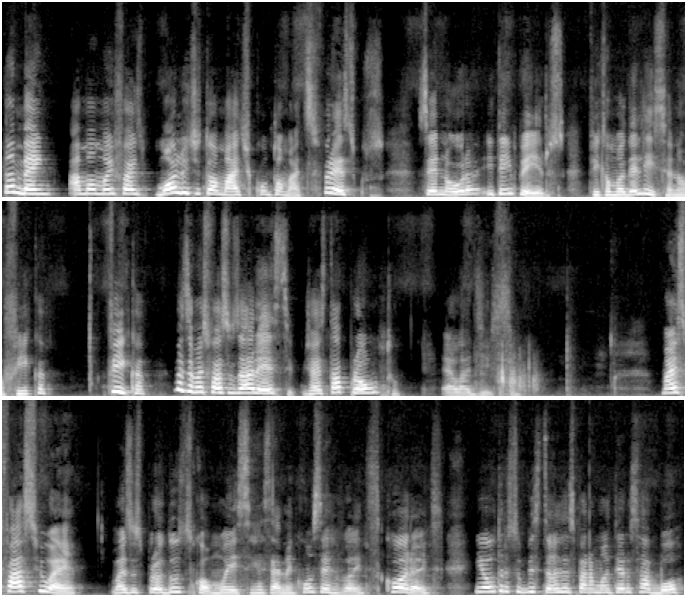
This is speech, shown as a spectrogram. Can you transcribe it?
Também, a mamãe faz molho de tomate com tomates frescos cenoura e temperos. Fica uma delícia, não fica? Fica, mas é mais fácil usar esse, já está pronto, ela disse. Mais fácil é, mas os produtos como esse recebem conservantes, corantes e outras substâncias para manter o sabor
